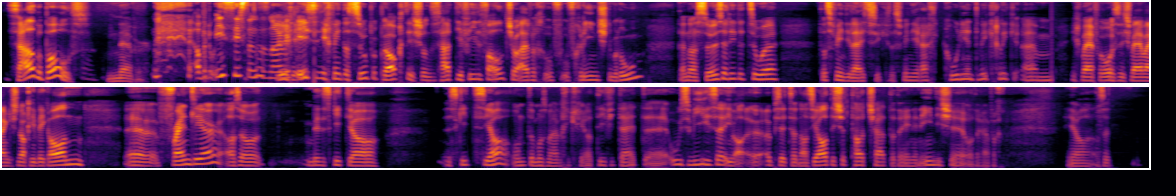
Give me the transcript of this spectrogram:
Selber Bowls? Never. Aber du isst es, wenn es neu Ich, ich finde das super praktisch und es hat die Vielfalt schon einfach auf, auf kleinstem Raum. Dann noch Söseli dazu. Das finde ich lässig. Das finde ich recht coole Entwicklung. Ähm, ich wäre froh, es wäre manchmal noch ein vegan äh, friendlier. Also es gibt ja es gibt ja und da muss man einfach die Kreativität äh, ausweisen, äh, ob es jetzt einen asiatischen Touch hat oder einen indischen oder einfach ja also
